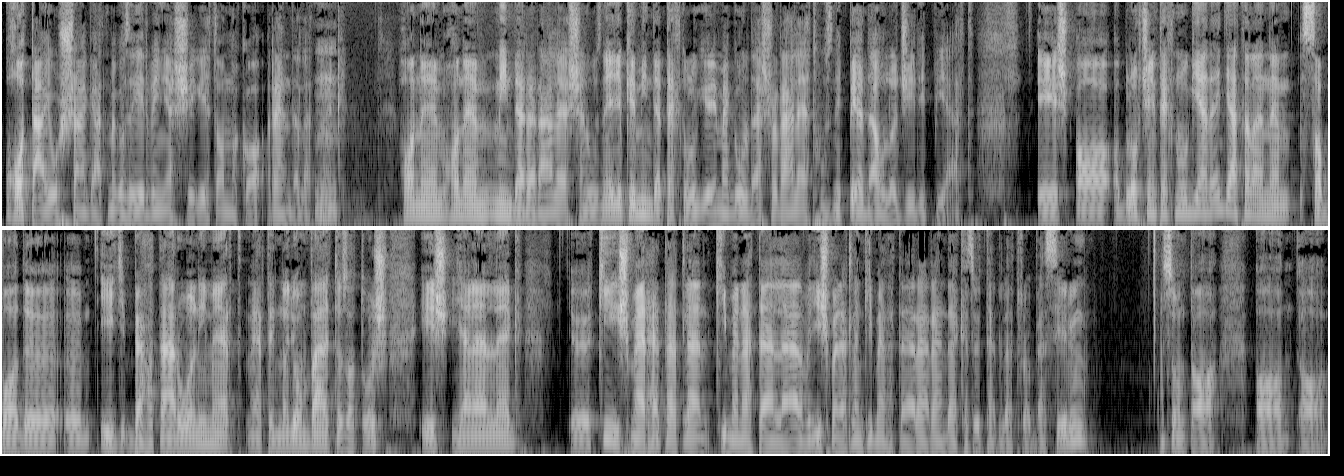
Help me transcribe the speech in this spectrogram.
a hatályosságát, meg az érvényességét annak a rendeletnek. Mm hanem, hanem mindenre rá lehessen húzni. Egyébként minden technológiai megoldásra rá lehet húzni, például a GDPR-t és a, a blockchain technológiát egyáltalán nem szabad ö, ö, így behatárolni, mert, mert egy nagyon változatos, és jelenleg ö, kiismerhetetlen kimenetellel, vagy ismeretlen kimenetellel rendelkező területről beszélünk, viszont a, a, a,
